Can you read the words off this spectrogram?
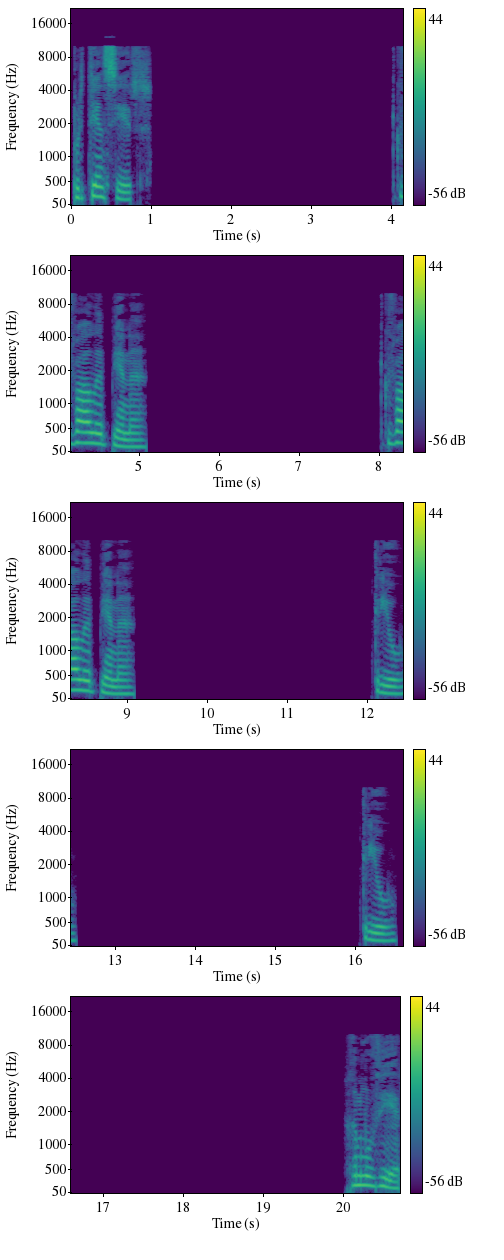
Pertencer. Que vale a pena. Que vale a pena. Criou criou remover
